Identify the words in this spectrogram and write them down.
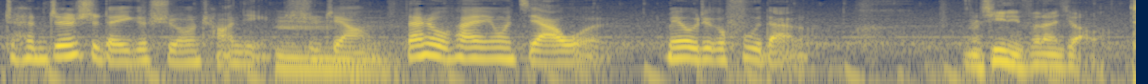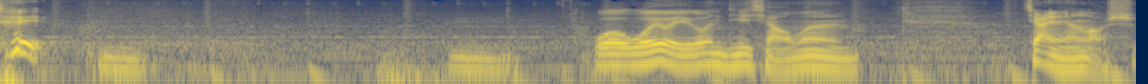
这很真实的一个使用场景是这样的。但是我发现用吉雅我没有这个负担了。心理负担小了。对，嗯，嗯，我我有一个问题想问佳媛老师。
